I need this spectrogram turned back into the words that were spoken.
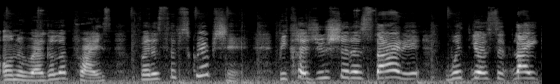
on the regular price for the subscription because you should have started with your like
